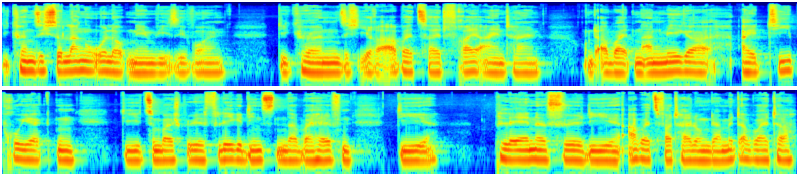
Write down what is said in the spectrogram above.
Die können sich so lange Urlaub nehmen, wie sie wollen. Die können sich ihre Arbeitszeit frei einteilen und arbeiten an mega IT-Projekten, die zum Beispiel Pflegediensten dabei helfen, die Pläne für die Arbeitsverteilung der Mitarbeiter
